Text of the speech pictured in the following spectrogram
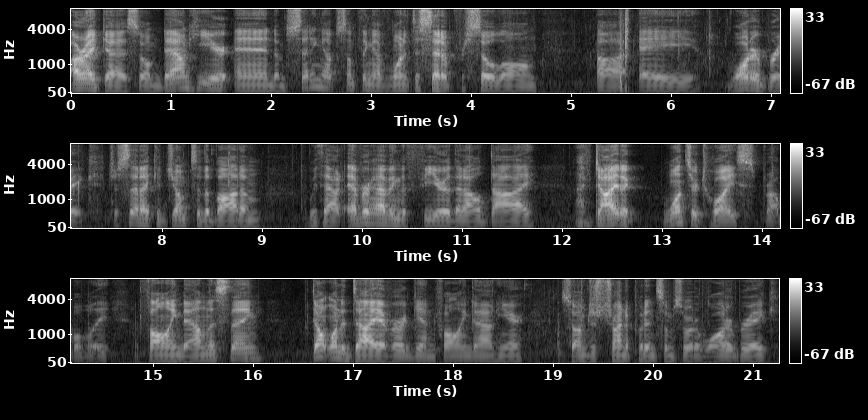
Alright guys, so I'm down here and I'm setting up something I've wanted to set up for so long. Uh, a water break, just so that I could jump to the bottom without ever having the fear that I'll die. I've died a, once or twice, probably, falling down this thing. Don't want to die ever again falling down here. So I'm just trying to put in some sort of water break.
